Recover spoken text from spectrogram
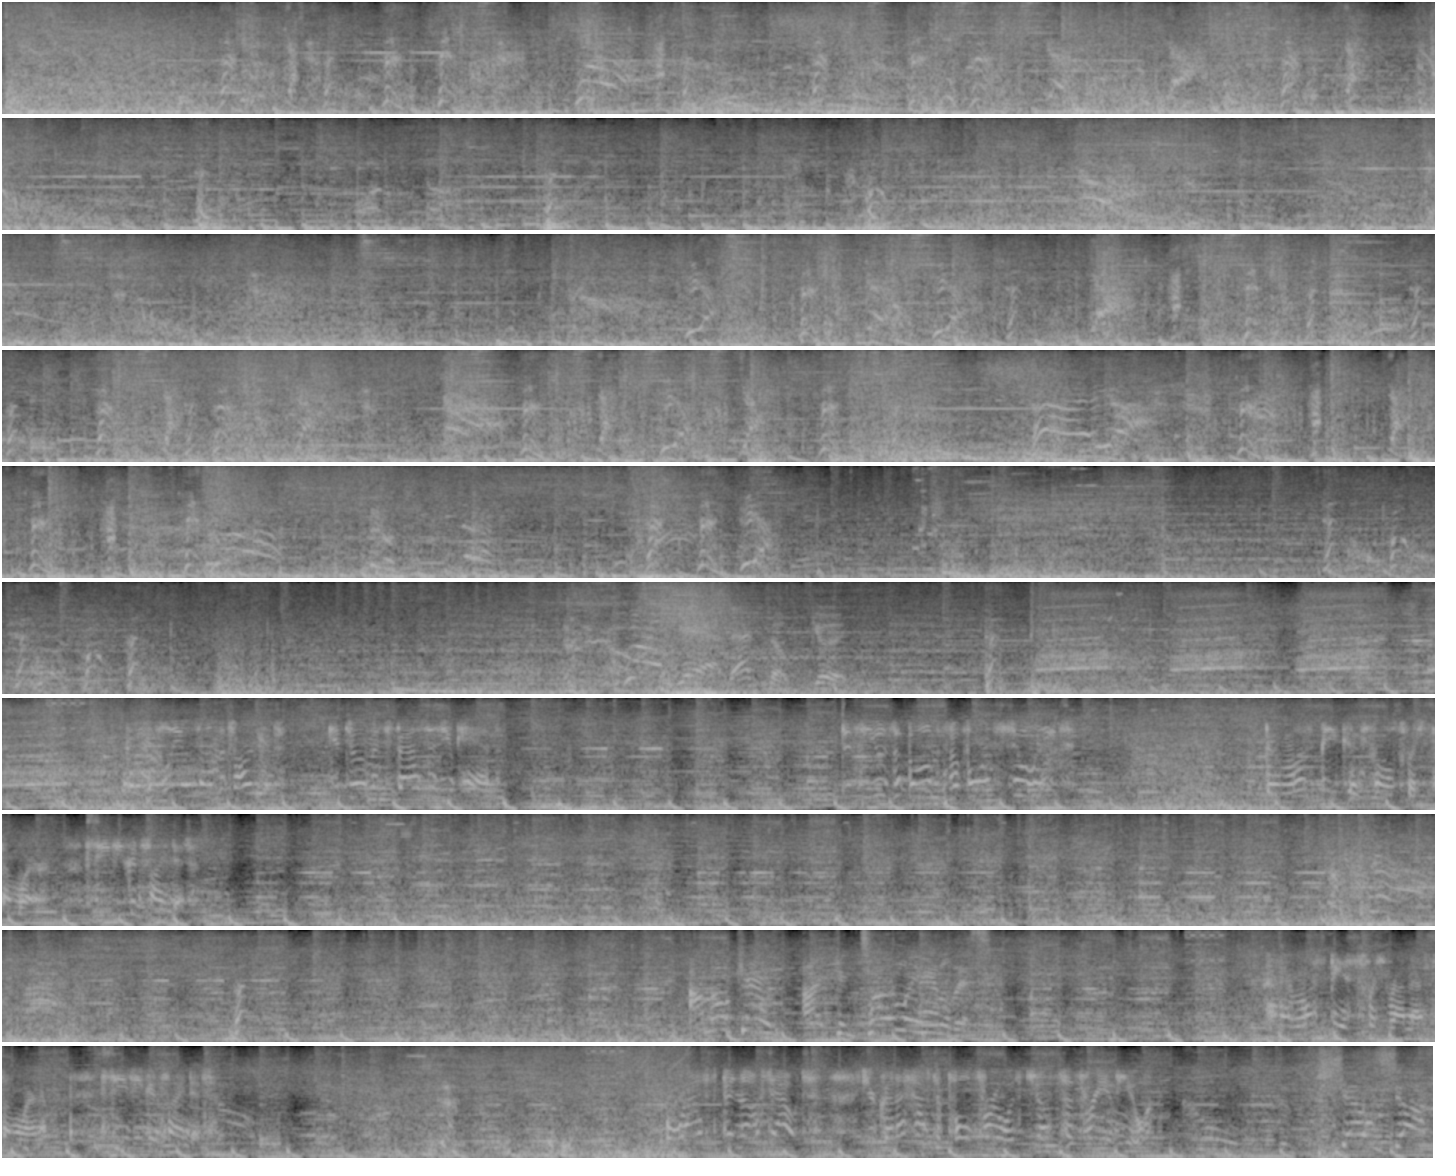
Can totally handle this! There must be a switch around there somewhere. See if you can find it. Raph's been knocked out. You're gonna have to pull through with just the three of you. Shell shock!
